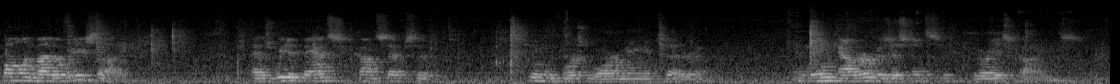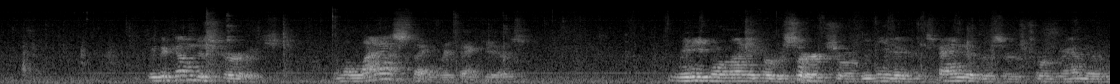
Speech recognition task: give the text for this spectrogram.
fallen by the wayside as we advance concepts of human forced warming, etc. and we encounter resistance of various kinds. We become discouraged. And the last thing we think is, we need more money for research, or we need an expanded research program. There are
